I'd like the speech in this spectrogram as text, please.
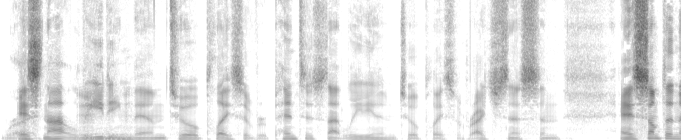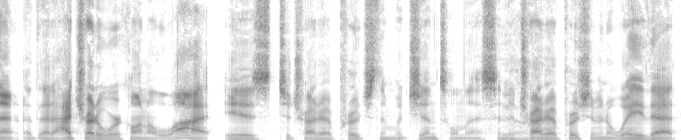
Right. It's not leading them to a place of repentance, not leading them to a place of righteousness. And and it's something that that I try to work on a lot is to try to approach them with gentleness and to try to approach them in a way that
